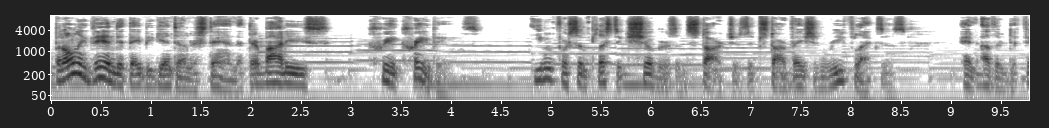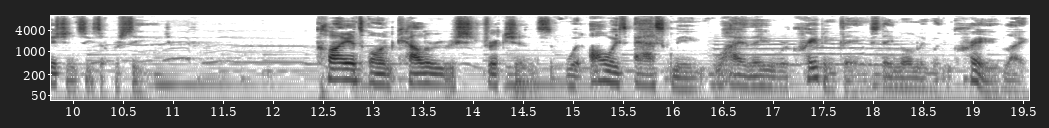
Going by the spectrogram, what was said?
But only then did they begin to understand that their bodies create cravings, even for simplistic sugars and starches, if starvation reflexes and other deficiencies are perceived. Clients on calorie restrictions would always ask me why they were craving things they normally wouldn't crave, like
